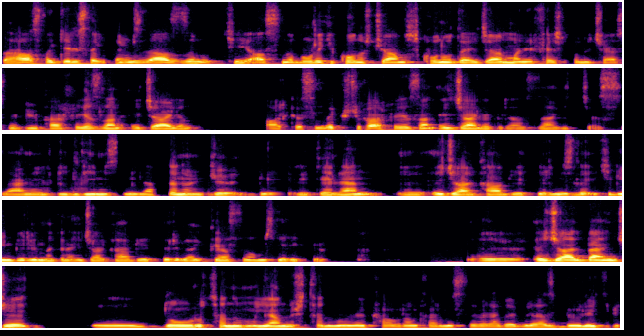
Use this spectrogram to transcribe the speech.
daha aslında gerisine gitmemiz lazım ki aslında buradaki konuşacağımız konu da Agile Manifesto'nun içerisinde büyük harfle yazılan Agile'ın arkasında küçük harfle yazan Agile'e biraz daha gideceğiz. Yani bildiğimiz milattan önce bir gelen e, Agile kabiliyetlerimizle 2001 yılına gelen Agile kabiliyetleri belki kıyaslamamız gerekiyor. E, Agile bence e, doğru tanımı, yanlış tanımı ve kavram karmasıyla beraber biraz böyle gibi.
